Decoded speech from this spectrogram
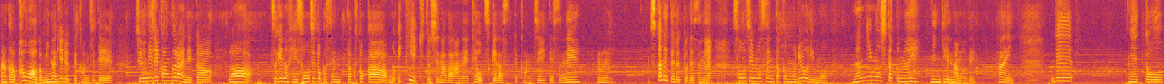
なんかパワーがみなぎるって感じで12時間ぐらい寝たら次の日掃除とか洗濯とかもう生き生きとしながらね手をつけ出すって感じですね。うん、疲れてるとですね掃除も洗濯も料理も何にもしたくない人間なので。はい。でえっ、と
